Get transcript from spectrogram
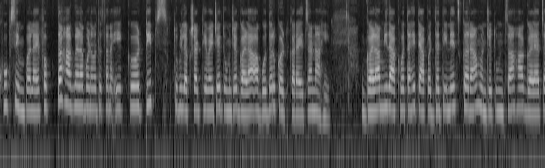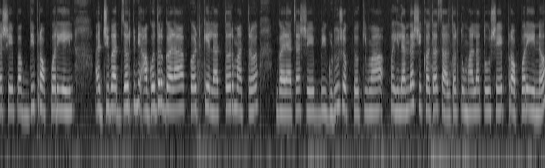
खूप सिंपल आहे. फक्त हा गळा बनवत असताना एक टिप्स तुम्ही लक्षात ठेवायचे तुमच्या गळा अगोदर कट करायचा नाही. गळा मी दाखवत आहे. त्या पद्धतीनेच करा. म्हणजे तुमचा हा गळ्याचा शेप अगदी प्रॉपर येईल. अजिबात जर तुम्ही अगोदर गळा कट केला तर मात्र गळ्याचा शेप बिघडू शकतो किंवा पहिल्यांदा शिकत असाल तर तुम्हाला तो शेप प्रॉपर येणं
